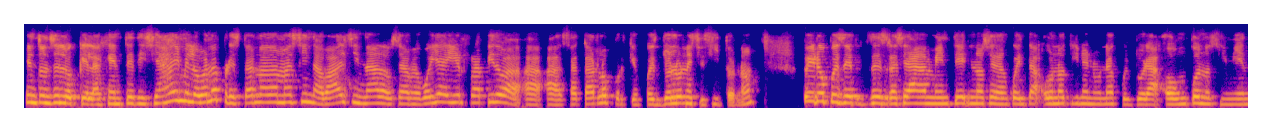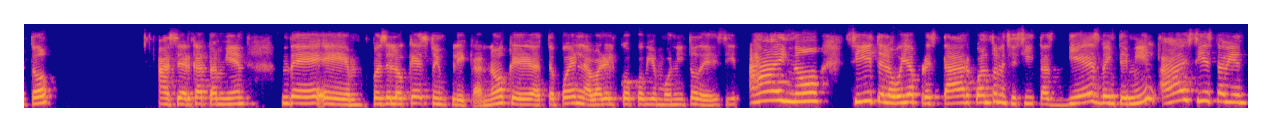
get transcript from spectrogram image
Entonces lo que la gente dice, ay, me lo van a prestar nada más sin aval, sin nada, o sea, me voy a ir rápido a, a sacarlo porque pues yo lo necesito, ¿no? Pero pues desgraciadamente no se dan cuenta o no tienen una cultura o un conocimiento acerca también de, eh, pues de lo que esto implica, ¿no? Que te pueden lavar el coco bien bonito de decir, ay, no, sí, te lo voy a prestar, ¿cuánto necesitas? ¿10, 20 mil? Ay, sí, está bien.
